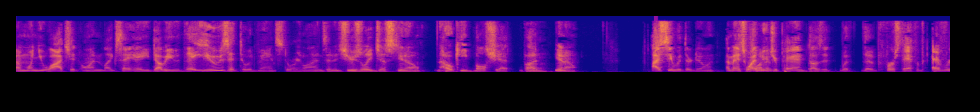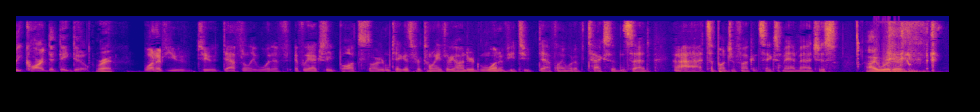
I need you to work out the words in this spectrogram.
and when you watch it on like say AEW, they use it to advance storylines, and it's usually just you know hokey bullshit. But Mm. you know, I see what they're doing. I mean, it's why New Japan does it with the first half of every card that they do. Right. One of you two definitely would have, if we actually bought Stardom tickets for 2300 one of you two definitely would have texted and said, ah, it's a bunch of fucking six man matches. I would have.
